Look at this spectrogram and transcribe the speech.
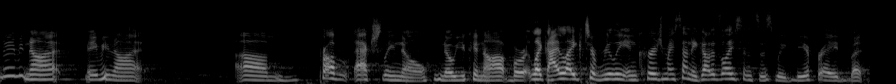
maybe not. Maybe not. Um, probably, actually, no. No, you cannot. Borrow. Like, I like to really encourage my son. He got his license this week. Be afraid. But,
